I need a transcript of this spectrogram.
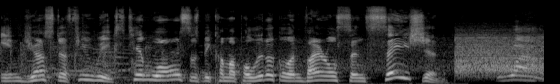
In just a few weeks, Tim Walz has become a political and viral sensation. Wow.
